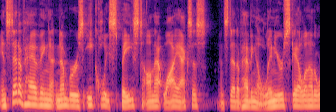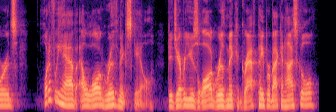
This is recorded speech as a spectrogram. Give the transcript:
Instead of having numbers equally spaced on that y axis, instead of having a linear scale, in other words, what if we have a logarithmic scale? Did you ever use logarithmic graph paper back in high school?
